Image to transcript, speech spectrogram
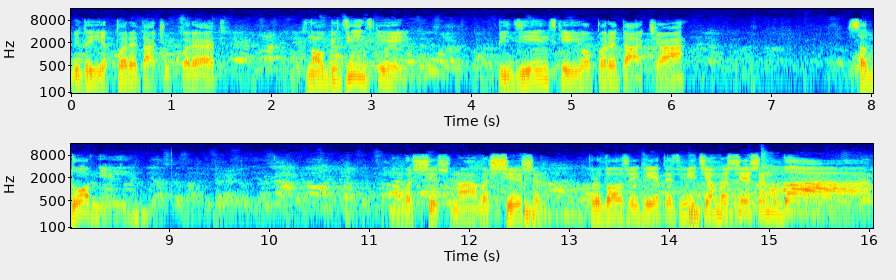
Віддає передачу вперед. Знову Бідзінський. Бідзінський, його передача. Садовник. На Ващишина. Ващишин. Продовжує діяти з м'ячем. Ващишин. Удар!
